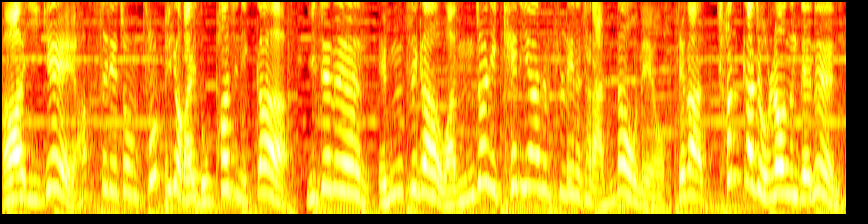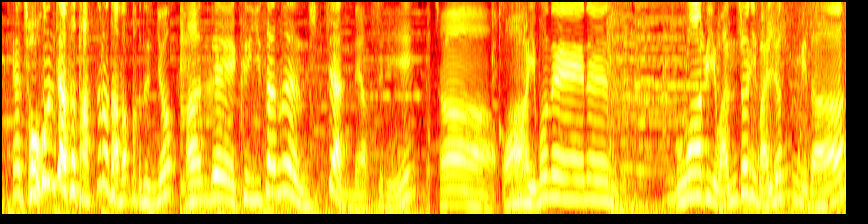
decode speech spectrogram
아 이게 확실히 좀 트로피가 많이 높아지니까 이제는 MG가 완전히 캐리하는 플레이는 잘 안 나오네요. 제가 천까지 올라오는 데는 그냥 저 혼자서 다 쓸어 담았거든요. 아 근데 그 이상은 쉽지 않네 확실히. 자 와 이번에는 조합이 완전히 말렸습니다.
